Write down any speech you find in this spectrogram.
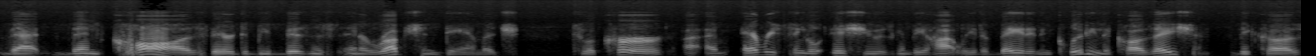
that then cause there to be business interruption damage to occur, every single issue is going to be hotly debated, including the causation, because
